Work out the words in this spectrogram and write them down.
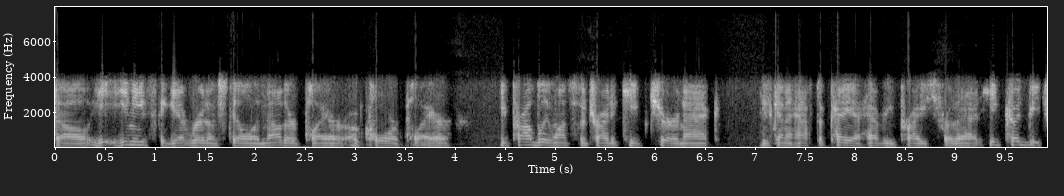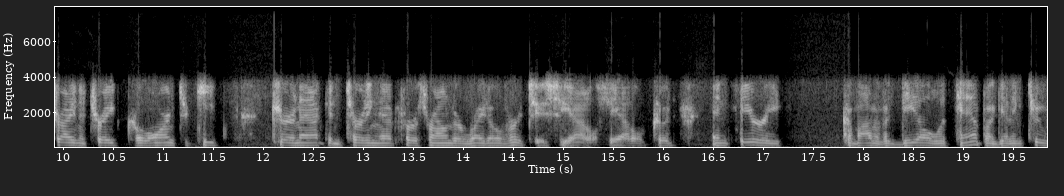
So he, he needs to get rid of still another player, a core player. He probably wants to try to keep Cernak. He's going to have to pay a heavy price for that. He could be trying to trade Killorn to keep Cernak and turning that first rounder right over to Seattle. Seattle could, in theory, come out of a deal with Tampa getting two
